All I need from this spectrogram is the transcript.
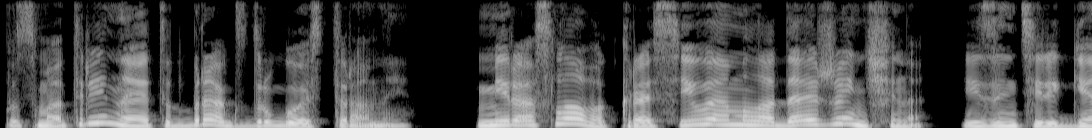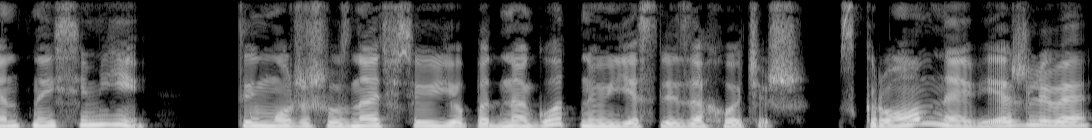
Посмотри на этот брак с другой стороны. Мирослава — красивая молодая женщина из интеллигентной семьи. Ты можешь узнать всю ее подноготную, если захочешь. Скромная, вежливая,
